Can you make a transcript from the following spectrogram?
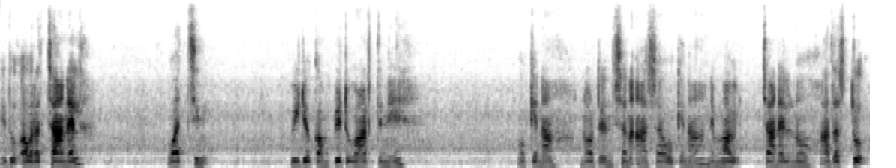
ಇದು ಅವರ ಚಾನೆಲ್. ವಾಚಿಂಗ್ ವಿಡಿಯೋ ಕಂಪ್ಲೀಟ್ ಮಾಡ್ತೀನಿ. ಓಕೆನಾ? ನೋ ಟೆನ್ಷನ್ ಆಶಾ, ಓಕೆನಾ? ನಿಮ್ಮ ಚಾನೆಲ್ನು ಆದಷ್ಟು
